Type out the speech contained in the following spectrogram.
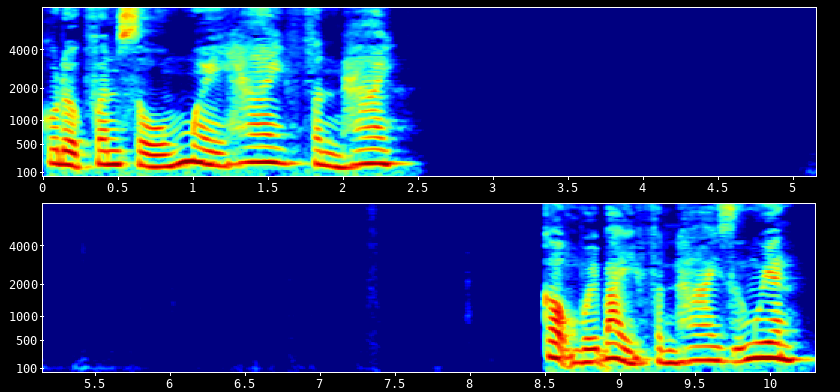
Cô được phân số 12 phần 2. Cộng với 7 phần 2 giữ nguyên.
